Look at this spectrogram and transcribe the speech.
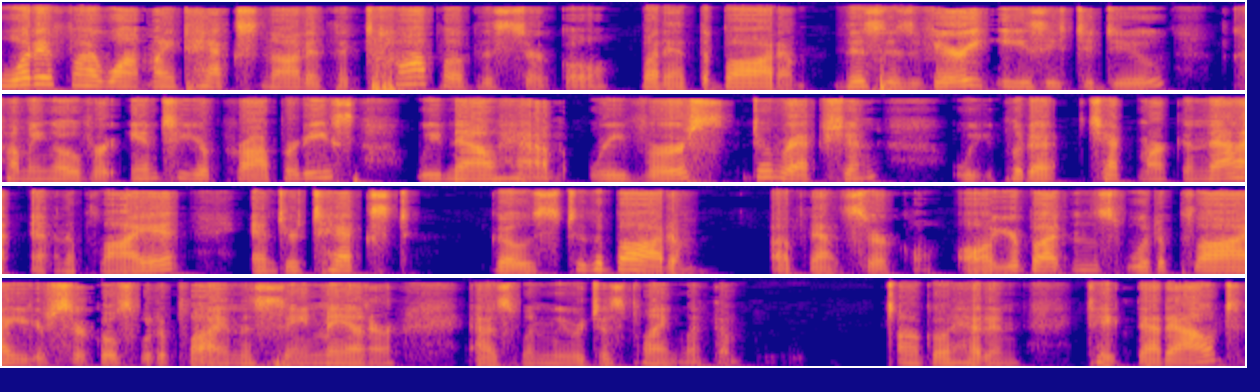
what if I want my text not at the top of the circle, but at the bottom? This is very easy to do. Coming over into your properties, we now have reverse direction. We put a check mark in that and apply it, and your text goes to the bottom of that circle. All your buttons would apply, your circles would apply in the same manner as when we were just playing with them. I'll go ahead and take that out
